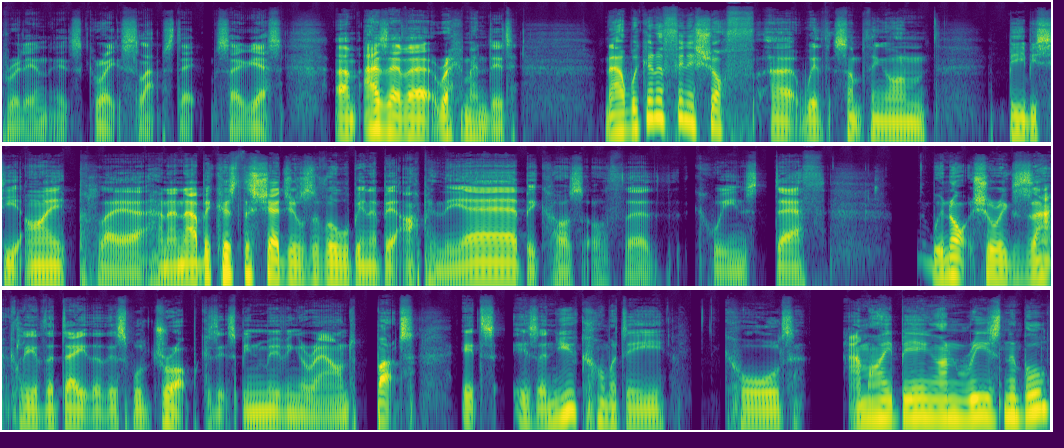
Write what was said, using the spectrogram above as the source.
brilliant. It's great slapstick. So yes, um, as ever, recommended. Now we're going to finish off uh, with something on BBC iPlayer, Hannah. Now, because the schedules have all been a bit up in the air because of the Queen's death, we're not sure exactly of the date that this will drop because it's been moving around, but it is a new comedy called Am I Being Unreasonable?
